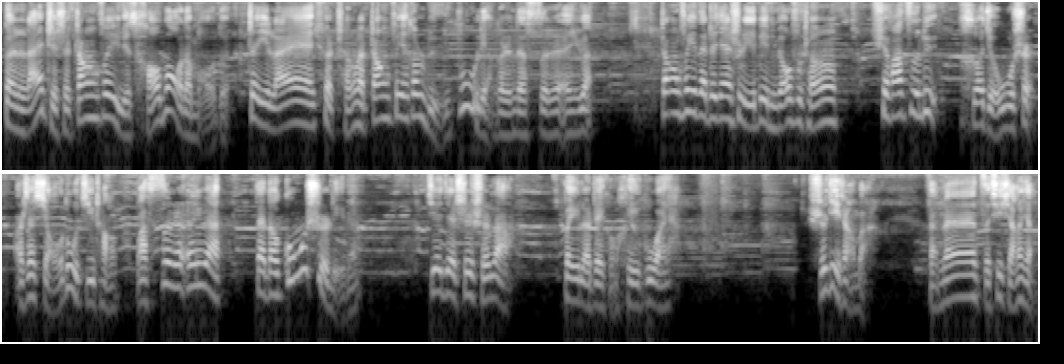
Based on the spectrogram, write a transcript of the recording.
本来只是张飞与曹豹的矛盾，这一来却成了张飞和吕布两个人的私人恩怨。张飞在这件事里被描述成缺乏自律、喝酒误事，而且小肚鸡肠，把私人恩怨带到公事里面，结结实实的背了这口黑锅呀。实际上吧，咱们仔细想想。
